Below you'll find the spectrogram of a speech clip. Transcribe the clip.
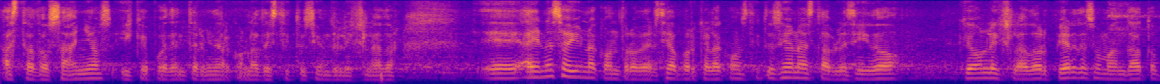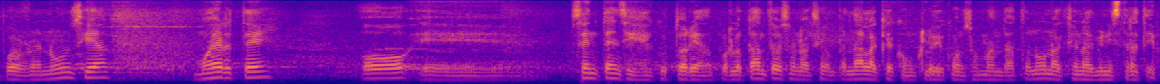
hasta dos años y que pueden terminar con la destitución del legislador. Eh, en eso hay una controversia porque la Constitución ha establecido que un legislador pierde su mandato por renuncia, muerte o eh, sentencia ejecutoria. Por lo tanto, es una acción penal la que concluye con su mandato, no una acción administrativa.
